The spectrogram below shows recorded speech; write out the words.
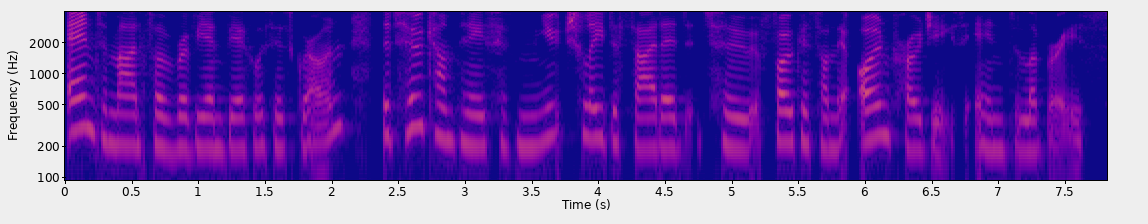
and demand for Rivian vehicles has grown, the two companies have mutually decided to focus on their own projects and deliveries.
